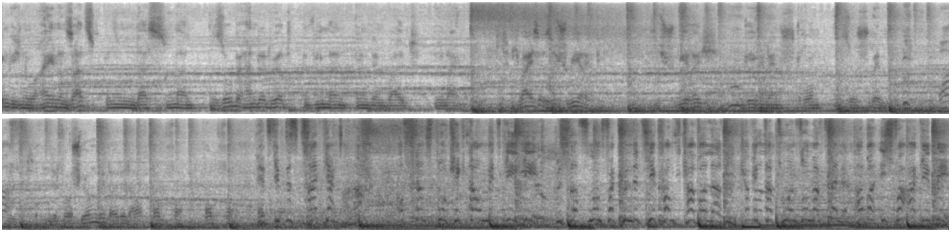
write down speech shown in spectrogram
Eigentlich nur einen Satz, dass man so behandelt wird, wie man in den Wald hineinkommt. Ich weiß, es ist schwierig. Es ist schwierig, gegen den Strom zu schwimmen. Und der Verschlung bedeutet auch Opfer, Opfer. Jetzt gibt es Treibjagd auf Standspur, Kickdown mit GG. Beschlossen und verkündet, hier kommt Kavallerie. Diktaturen, so macht Fälle, aber ich fahr AGB.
